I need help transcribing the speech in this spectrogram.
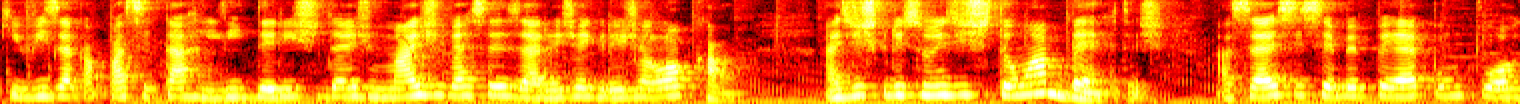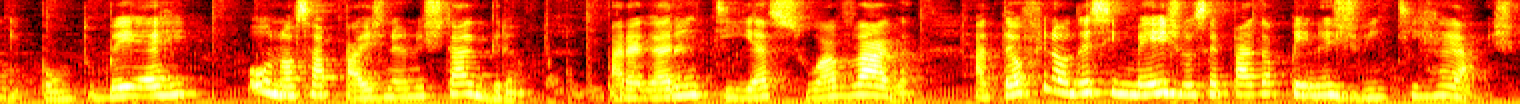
que visa capacitar líderes das mais diversas áreas da igreja local. As inscrições estão abertas. Acesse cbpe.org.br ou nossa página no Instagram para garantir a sua vaga. Até o final desse mês você paga apenas 20 reais.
